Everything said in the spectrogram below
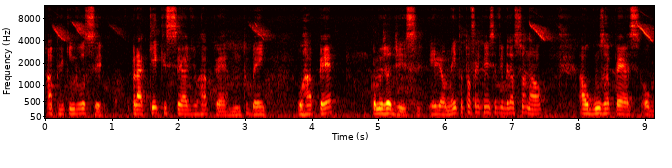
aplica em você. Para que que serve o rapé? Muito bem. O rapé, como eu já disse, ele aumenta a tua frequência vibracional, Alguns rapés, ou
